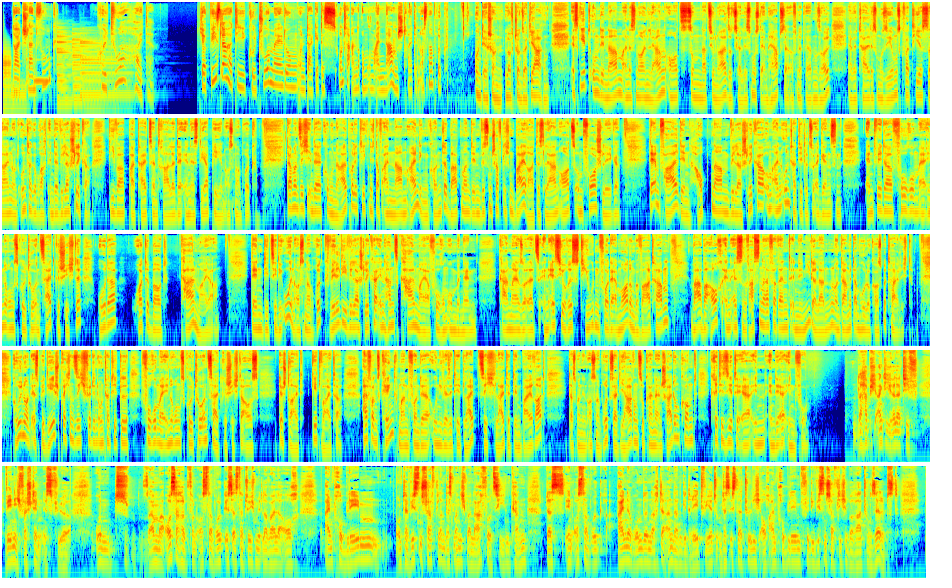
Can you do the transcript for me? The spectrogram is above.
Deutschlandfunk Kultur heute. Jörg Wiesler hat die Kulturmeldung und da geht es unter anderem um einen Namensstreit in Osnabrück. Und der schon, läuft schon seit Jahren. Es geht um den Namen eines neuen Lernorts zum Nationalsozialismus, der im Herbst eröffnet werden soll. Er wird Teil des Museumsquartiers sein und untergebracht in der Villa Schlicker. Die war Parteizentrale der NSDAP in Osnabrück. Da man sich in der Kommunalpolitik nicht auf einen Namen einigen konnte, bat man den wissenschaftlichen Beirat des Lernorts um Vorschläge. Der empfahl, den Hauptnamen Villa Schlicker um einen Untertitel zu ergänzen. Entweder Forum Erinnerungskultur und Zeitgeschichte oder What about Karlmeier? Denn die CDU in Osnabrück will die Villa Schlicker in Hans-Karlmeier-Forum umbenennen. Karlmeier soll als NS-Jurist Juden vor der Ermordung bewahrt haben, war aber auch NS-Rassenreferent in den Niederlanden und damit am Holocaust beteiligt. Grüne und SPD sprechen sich für den Untertitel Forum Erinnerungskultur und Zeitgeschichte aus. Der Streit geht weiter. Alfons Kenkmann von der Universität Leipzig leitet den Beirat. Dass man in Osnabrück seit Jahren zu keiner Entscheidung kommt, kritisierte er in NDR Info da habe ich eigentlich relativ wenig Verständnis für. Und sagen wir mal, außerhalb von Osnabrück ist das natürlich mittlerweile auch ein Problem unter Wissenschaftlern, dass man nicht mal nachvollziehen kann, dass in Osnabrück eine Runde nach der anderen gedreht wird. Und das ist natürlich auch ein Problem für die wissenschaftliche Beratung selbst.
